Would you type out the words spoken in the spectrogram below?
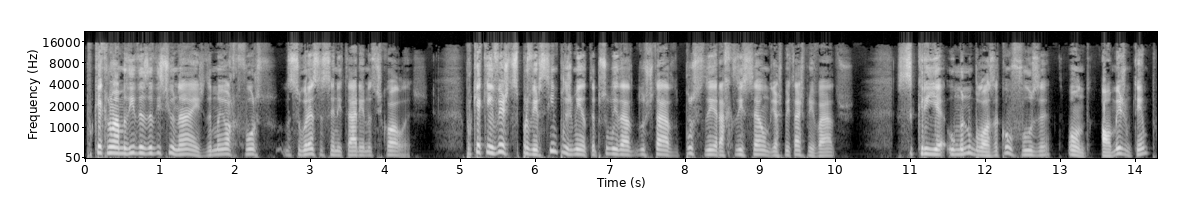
Porque é que não há medidas adicionais de maior reforço de segurança sanitária nas escolas? Porque é que, em vez de se prever simplesmente a possibilidade do Estado proceder à requisição de hospitais privados, se cria uma nebulosa confusa onde, ao mesmo tempo,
